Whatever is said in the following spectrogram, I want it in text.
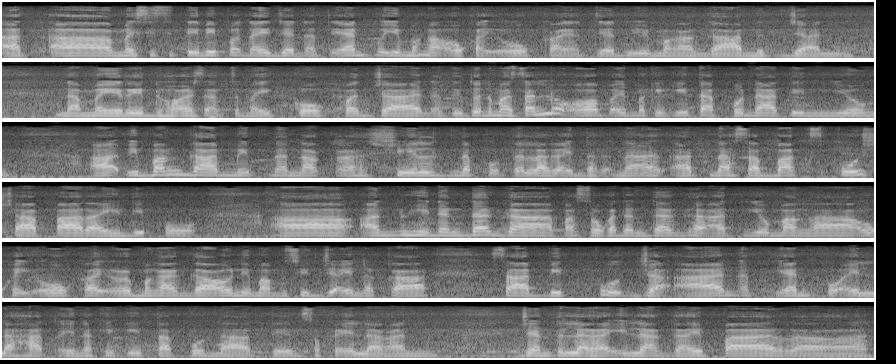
At ah, may CCTV po tayo dyan. At yan po yung mga okay-okay. At yan po yung mga gamit dyan na may red horse at may coke pa dyan. At ito naman sa loob ay makikita po natin yung ah, ibang gamit na naka-shield na po talaga na, at nasa box po siya para hindi po ah, anuhin ng daga, pasukan ng daga at yung mga okay-okay or mga gown ni Ma'am CJ ay nakasabit po dyan. At yan po ay lahat ay nakikita po natin. So kailangan dyan talaga ilagay para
